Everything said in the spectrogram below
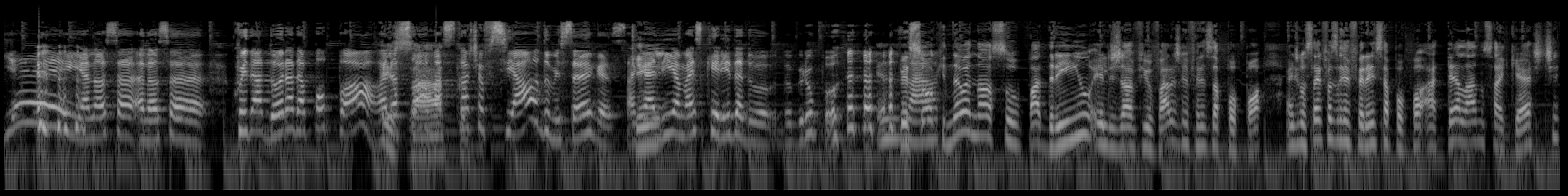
Yay! A nossa, a nossa cuidadora da Popó. Olha só, a Exato. mascote oficial do Missangas. A Quem- galinha mais querida do, do grupo. O pessoal que não é nosso padrinho, ele já viu várias referências a Popó. A gente consegue fazer referência a Popó até lá no SciCast,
